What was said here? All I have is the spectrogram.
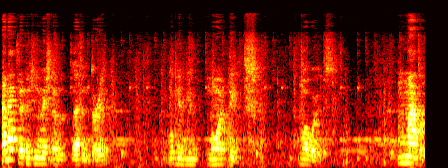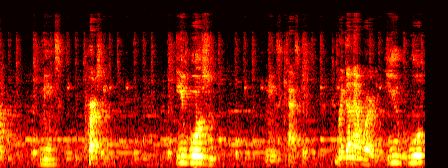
Now back to the continuation of lesson three. We'll give you more things, more words. Mado means person. Iwozu means casket. To break down that word, Iwo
